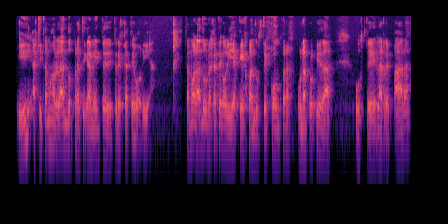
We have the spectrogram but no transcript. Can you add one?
Y aquí estamos hablando prácticamente de tres categorías. Estamos hablando de una categoría que es cuando usted compra una propiedad, usted la repara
